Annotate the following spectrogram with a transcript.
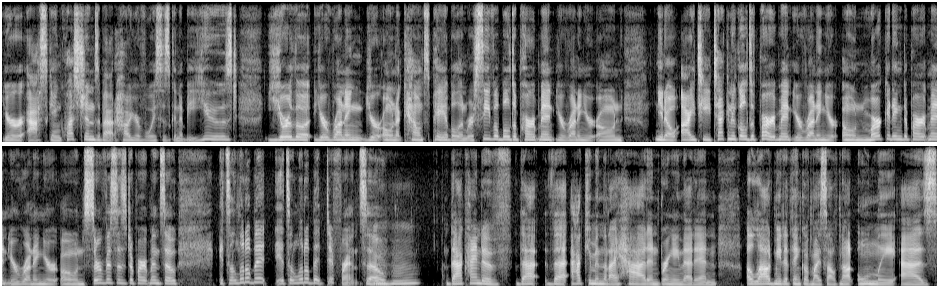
You're asking questions about how your voice is going to be used. You're the you're running your own accounts payable and receivable department. You're running your own you know IT technical department. You're running your own marketing department. You're running your own services department. So it's a little bit it's a little bit different. So Mhm. That kind of that the acumen that I had in bringing that in allowed me to think of myself not only as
